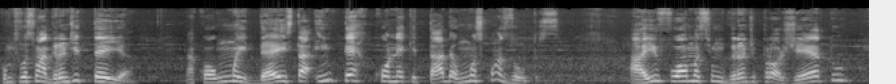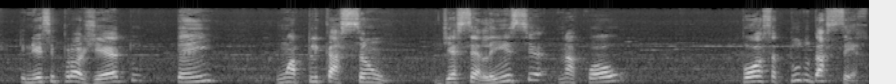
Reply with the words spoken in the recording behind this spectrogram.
como se fosse uma grande teia, na qual uma ideia está interconectada umas com as outras. Aí forma-se um grande projeto e nesse projeto tem uma aplicação de excelência na qual possa tudo dar certo.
